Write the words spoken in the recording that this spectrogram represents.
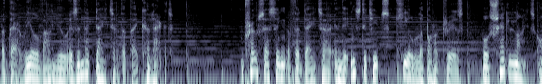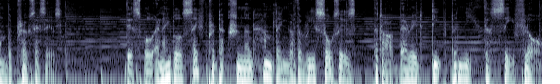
but their real value is in the data that they collect. Processing of the data in the Institute's Kiel laboratories will shed light on the processes. This will enable safe production and handling of the resources that are buried deep beneath the sea floor.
